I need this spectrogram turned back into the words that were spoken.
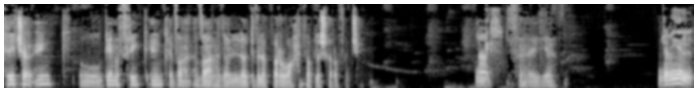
Creatures Inc و Game Freak Inc الظاهر هذول لو developer وواحد publisher وفد شيء. nice فهي جميل.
